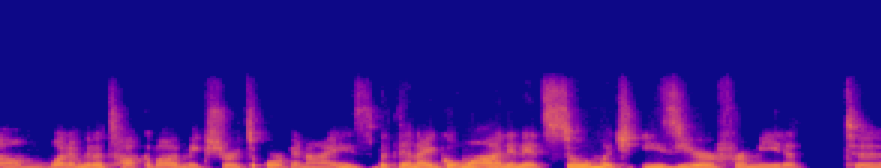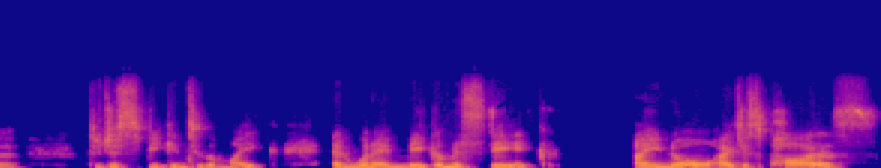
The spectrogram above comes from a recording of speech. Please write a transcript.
um, what I'm going to talk about, make sure it's organized, but then I go on, and it's so much easier for me to to to just speak into the mic. And when I make a mistake, I know I just pause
